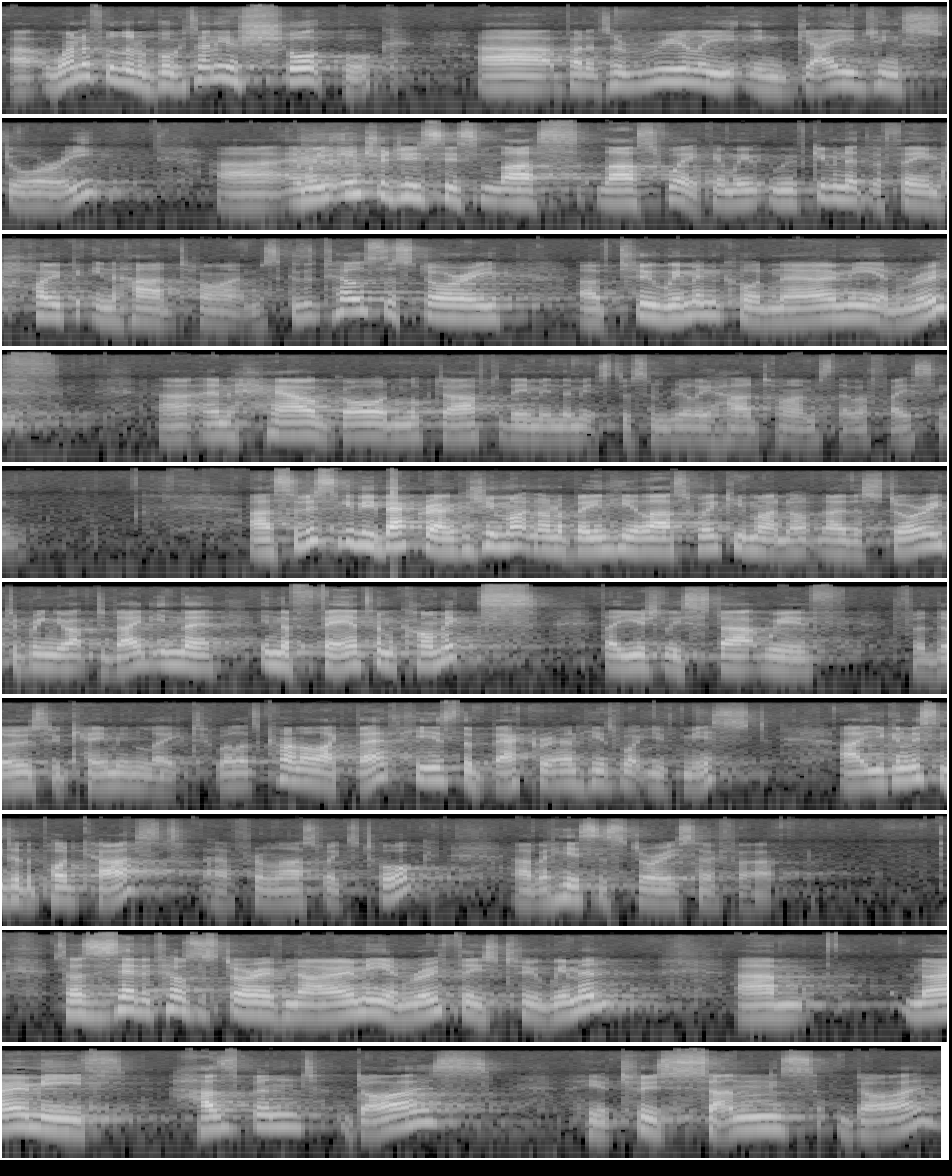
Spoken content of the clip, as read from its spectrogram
a, wonderful little book. It's only a short book, uh, but it's a really engaging story. and we introduced this last, last week, and we, we've given it the theme Hope in Hard Times, because it tells the story of two women called Naomi and Ruth, and how God looked after them in the midst of some really hard times they were facing. Uh, so, just to give you background, because you might not have been here last week, you might not know the story, to bring you up to date, in the, in the Phantom comics, they usually start with, for those who came in late. Well, it's kind of like that. Here's the background, here's what you've missed. Uh, you can listen to the podcast uh, from last week's talk, uh, but here's the story so far. So, as I said, it tells the story of Naomi and Ruth, these two women. Um, Naomi's husband dies, her two sons die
